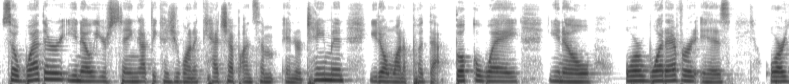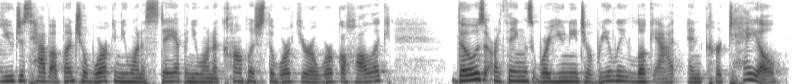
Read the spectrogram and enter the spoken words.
So whether, you know, you're staying up because you want to catch up on some entertainment, you don't want to put that book away, you know, or whatever it is, or you just have a bunch of work and you want to stay up and you want to accomplish the work, you're a workaholic. Those are things where you need to really look at and curtail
